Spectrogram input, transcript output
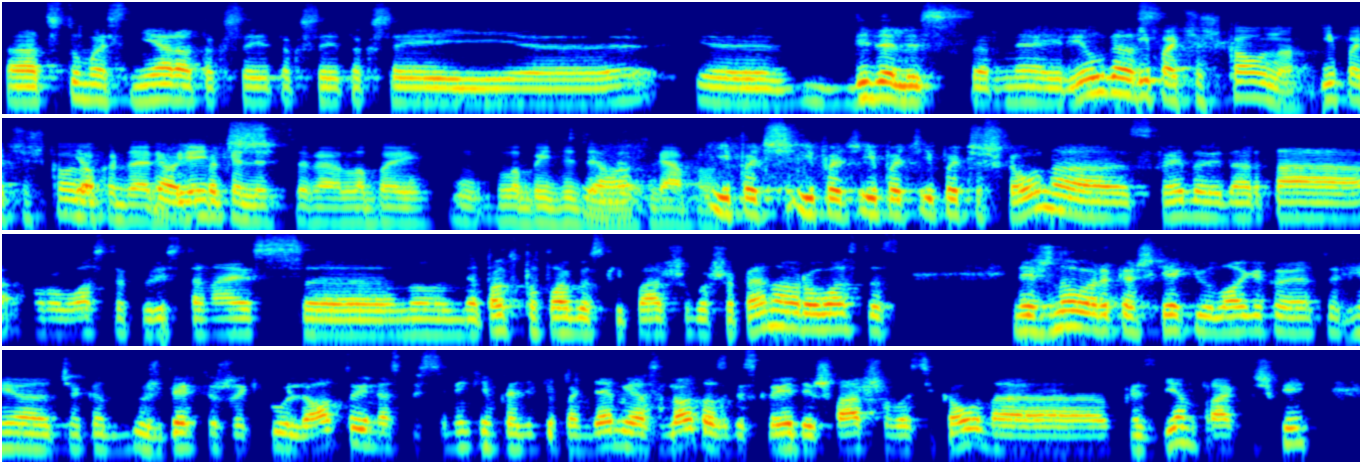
Atstumas nėra toksai, toksai, toksai e, e, didelis ar ne ir ilgas. Ypač iš Kauno, ypač iš Kauno, jo, kur dar greitkelis yra labai, labai didelis gabalas. Ypač, ypač, ypač, ypač iš Kauno skraido į dar tą oro uostą, kuris tenais e, nu, netoks patogus kaip Varšuvo Šopeno oro uostas. Nežinau, ar kažkiek jų logikoje turėjo čia, kad užbėgti už akių liotui, nes prisiminkim, kad iki pandemijos liotas skraidė iš Varšuvos į Kauną kasdien praktiškai. Uh,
